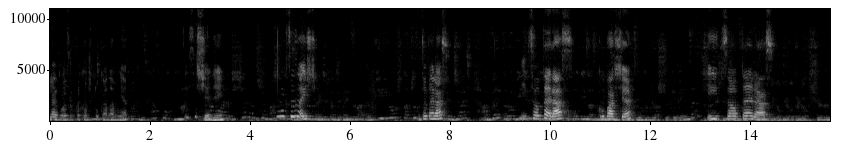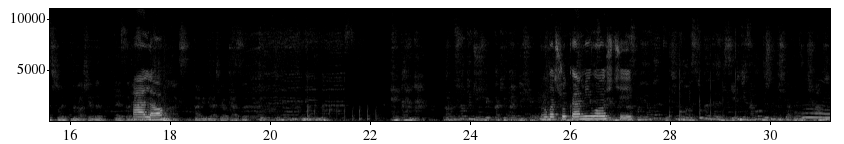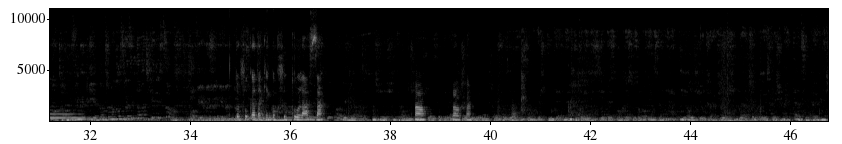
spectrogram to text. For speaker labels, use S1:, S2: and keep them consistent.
S1: Wlezła za taka sztuka na mnie. I se siedzi. Nie chce zejść. I co teraz? I co teraz? Grubasie? I co teraz?
S2: Tygodnia do tego 7327 SL
S1: Halo?
S2: Max. Tak gracie
S3: Powiemy, że nie będą.
S1: To szuka takiego przytulasa. O, proszę.
S3: Bez okresu zobowiązania i od jutra wiesz, dlaczego jesteśmy tacy pewni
